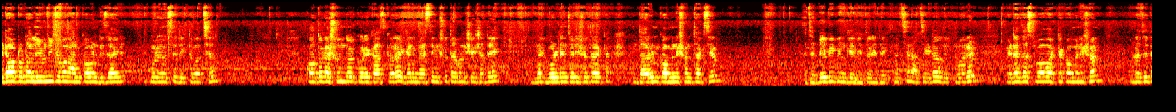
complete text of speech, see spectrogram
এটাও টোটাল ইউনিক এবং আনকমন ডিজাইন করে আছে দেখতে পাচ্ছেন। কতটা সুন্দর করে কাজ করা, এখানে ম্যাচিং সুতা এবং সেই সাথে আপনার গোল্ডেন জরি সুতার একটা দারুণ কম্বিনেশন থাকছে। আচ্ছা বেবি পিঙ্কের ভিতরে দেখতে পাচ্ছেন আচ্ছা এটাও দেখতে পারেন। এটা জাস্ট বাবা একটা কম্বিনেশন ওটা যদি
